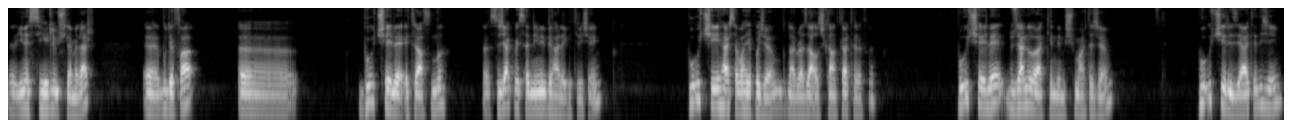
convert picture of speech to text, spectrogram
e, yine sihirli üçlemeler. Ee, bu defa e, bu üç şeyle etrafımı e, sıcak ve samimi bir hale getireceğim. Bu üç şeyi her sabah yapacağım. Bunlar biraz daha alışkanlıklar tarafı. Bu üç şeyle düzenli olarak kendimi şımartacağım. Bu üç yeri ziyaret edeceğim.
